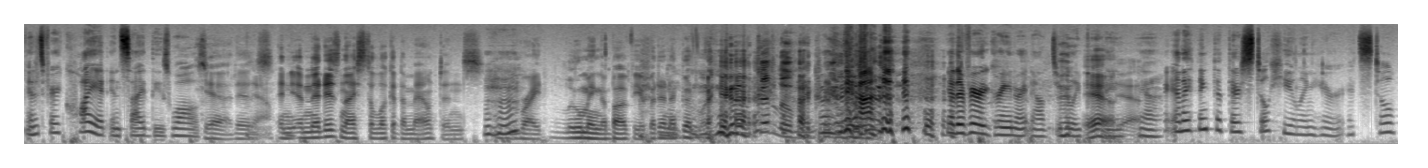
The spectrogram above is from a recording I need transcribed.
And it's very quiet inside these walls. Yeah, it is. Yeah. And and it is nice to look at the mountains Mm-hmm. right looming above you, but in a good way. Good looming. yeah. yeah, they're very green right now. It's really Yeah. pretty. Yeah. Yeah. And I think that there's still healing here. It's still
